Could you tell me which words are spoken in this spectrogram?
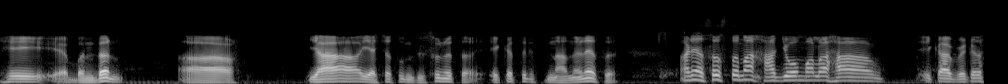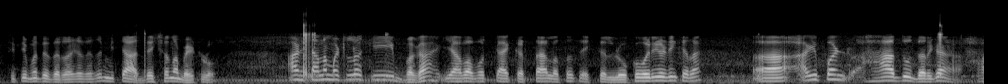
हे बंधन या याच्यातून दिसून येतं एकत्रित नांदण्याचं. आणि असं असताना हा जेव्हा मला हा एका वेगळ्या स्थितीमध्ये दर्जा त्याचं मी त्या अध्यक्षांना भेटलो. आणि त्यांना म्हटलं की बघा याबाबत काय करता आलं तर एक तर लोकवर्गणी करा. आणि पण हा जो दर्गा हा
